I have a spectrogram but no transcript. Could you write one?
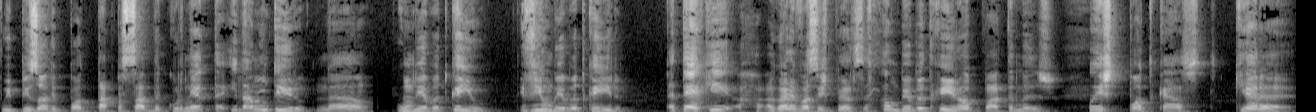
O episódio pode estar passado da corneta e dar-me um tiro. Não. Um bêbado caiu vi um bêbado cair. Até aqui, agora vocês pensam, é um bêbado cair. Opa, tá, mas este podcast que era,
